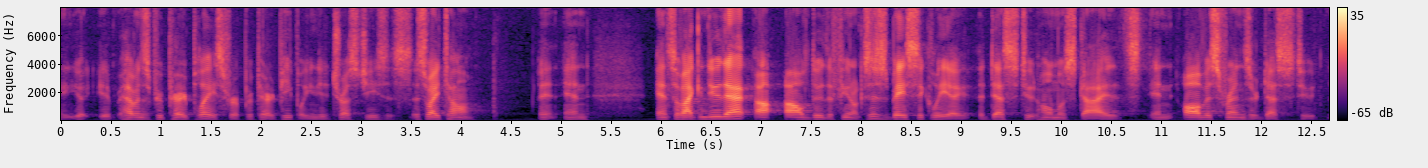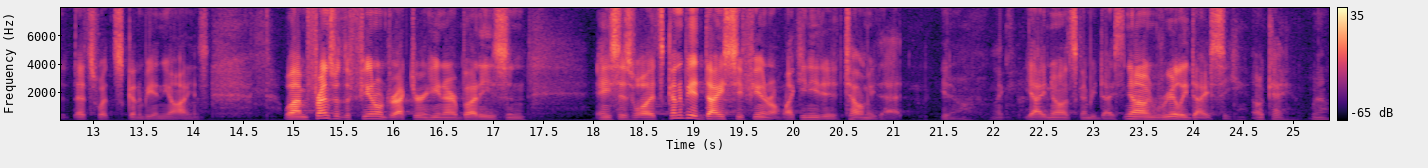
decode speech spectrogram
you, heaven's a prepared place for prepared people. You need to trust Jesus. That's what I tell them. And, and, and so if I can do that, I'll, I'll do the funeral. Because this is basically a, a destitute, homeless guy, and all of his friends are destitute. That's what's going to be in the audience. Well, I'm friends with the funeral director. He and are buddies. And and he says, Well, it's going to be a dicey funeral. Like, he needed to tell me that. You know, like, yeah, I know it's going to be dicey. No, really dicey. Okay, well,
